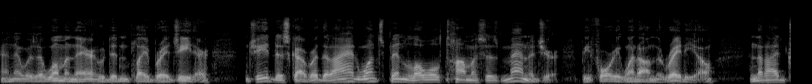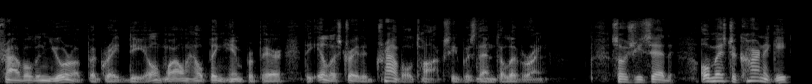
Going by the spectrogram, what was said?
and there was a woman there who didn't play bridge either. And she had discovered that I had once been Lowell Thomas's manager before he went on the radio, and that I'd traveled in Europe a great deal while helping him prepare the illustrated travel talks he was then delivering. So she said, Oh, Mr. Carnegie,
